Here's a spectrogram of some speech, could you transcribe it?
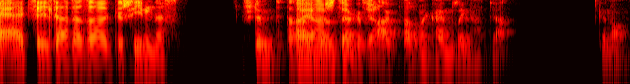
Er erzählt da, dass er geschieden ist. Stimmt, das Ah haben ja, wir uns ja stimmt, ja. gefragt, warum er keinen Ring hat, ja. Genau.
